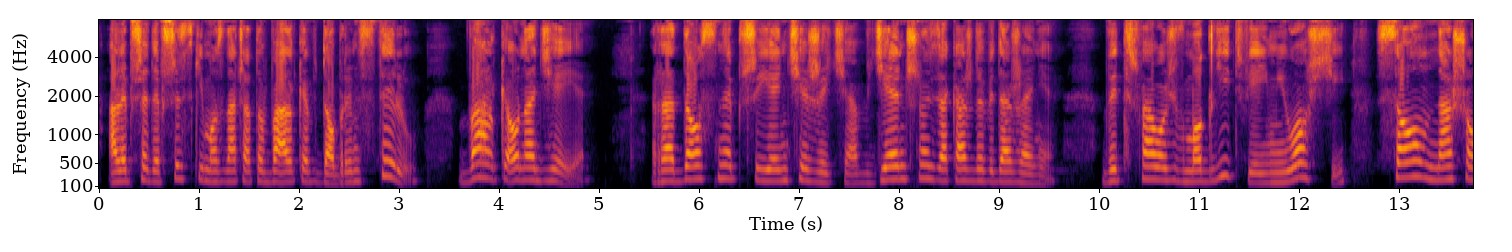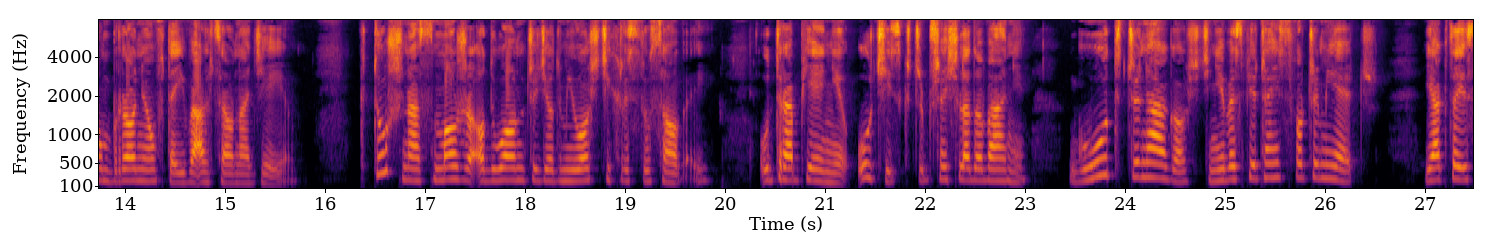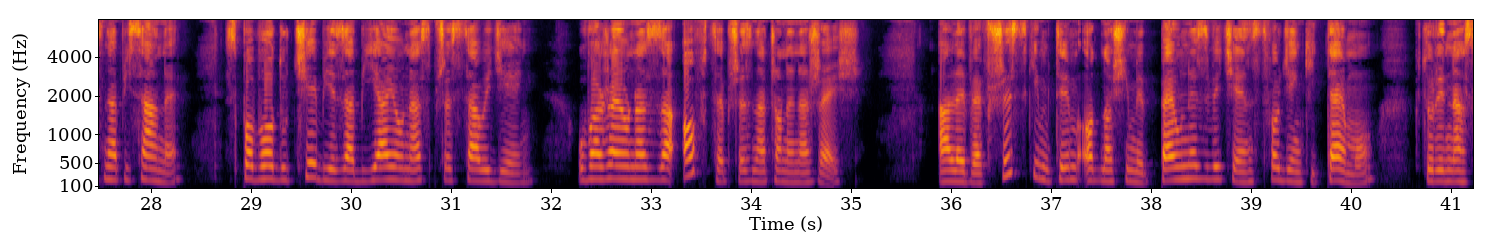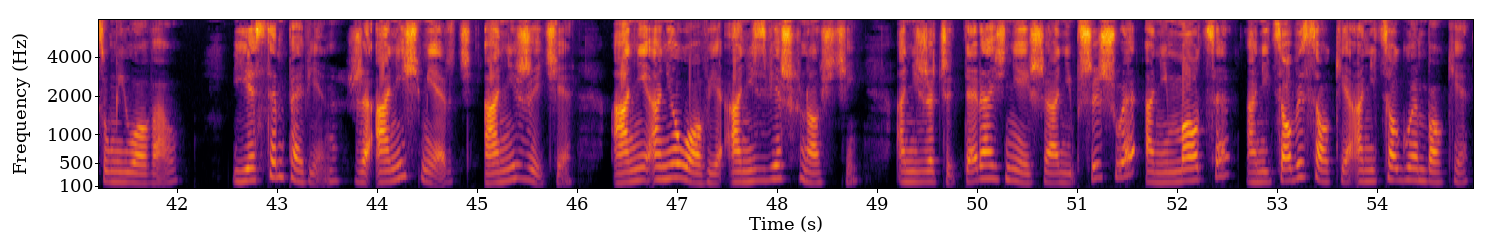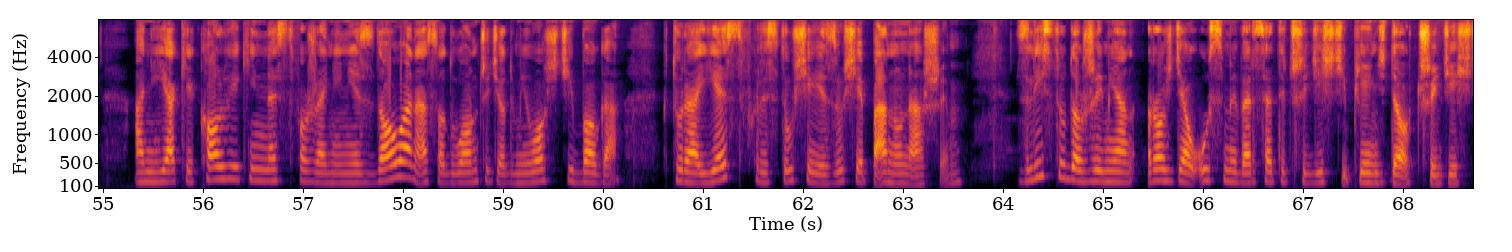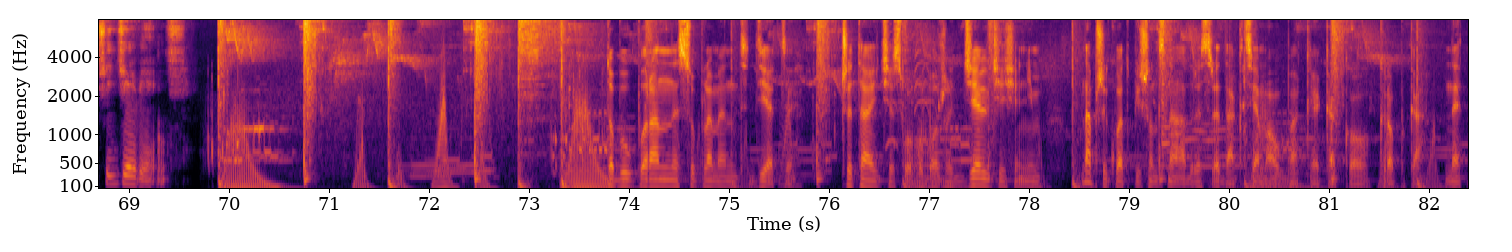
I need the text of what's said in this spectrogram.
ale przede wszystkim oznacza to walkę w dobrym stylu, walkę o nadzieję, radosne przyjęcie życia, wdzięczność za każde wydarzenie, wytrwałość w modlitwie i miłości są naszą bronią w tej walce o nadzieję. Któż nas może odłączyć od miłości Chrystusowej? Utrapienie, ucisk czy prześladowanie, głód czy nagość, niebezpieczeństwo czy miecz. Jak to jest napisane, z powodu Ciebie zabijają nas przez cały dzień, uważają nas za owce przeznaczone na rzeź ale we wszystkim tym odnosimy pełne zwycięstwo dzięki temu, który nas umiłował. Jestem pewien, że ani śmierć, ani życie, ani aniołowie, ani zwierzchności, ani rzeczy teraźniejsze, ani przyszłe, ani moce, ani co wysokie, ani co głębokie, ani jakiekolwiek inne stworzenie nie zdoła nas odłączyć od miłości Boga, która jest w Chrystusie Jezusie Panu naszym. Z listu do Rzymian, rozdział 8, wersety 35 do 39. To był poranny suplement diety. Czytajcie Słowo Boże, dzielcie się nim, na przykład pisząc na adres redakcja małpa.kekako.net.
